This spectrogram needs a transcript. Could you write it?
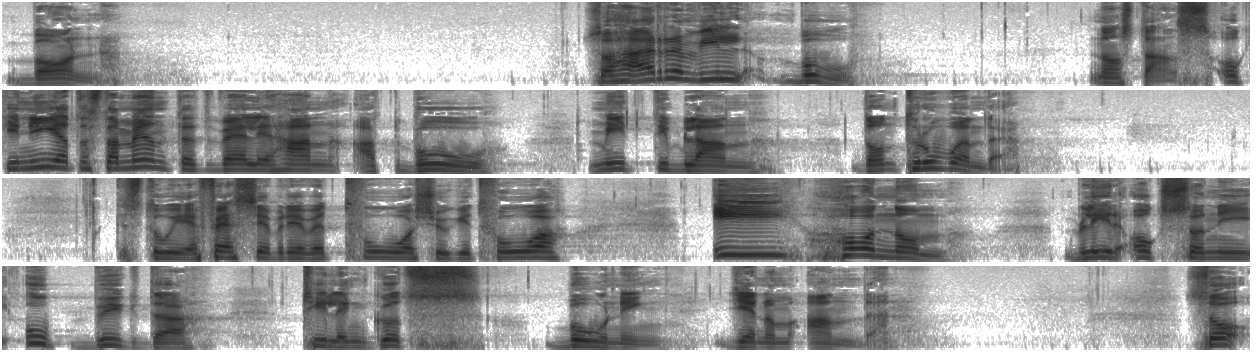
barn. Så Herren vill bo någonstans. Och i Nya Testamentet väljer han att bo mitt ibland de troende. Det står i Efesierbrevet 2.22. I honom blir också ni uppbyggda till en Guds boning genom anden. Så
